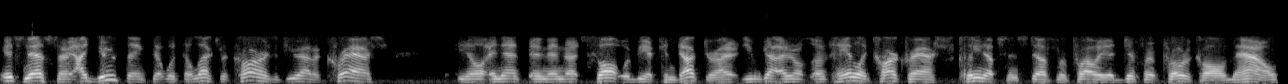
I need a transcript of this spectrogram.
it's necessary. I do think that with electric cars, if you have a crash, you know, and that and then that salt would be a conductor. I, you've got I don't handling car crash cleanups and stuff are probably a different protocol now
